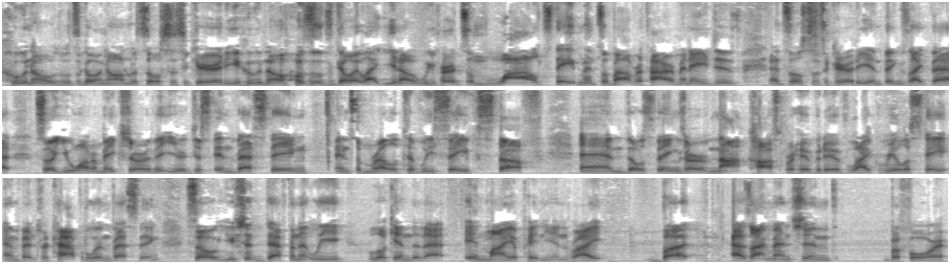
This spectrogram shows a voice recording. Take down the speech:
who knows what's going on with Social Security? Who knows what's going like, you know, we've heard some wild statements about retirement ages and Social Security and things like that. So you want to make sure that you're just investing in some relatively safe stuff. And those things are not cost prohibitive like real estate and venture capital investing. So you should definitely look into that, in my opinion, right? But as I mentioned before,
